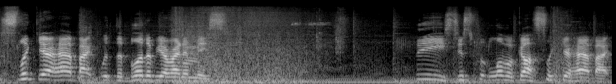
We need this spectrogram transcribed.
Slick your hair back with the blood of your enemies. Please, just for the love of God, slick your hair back.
